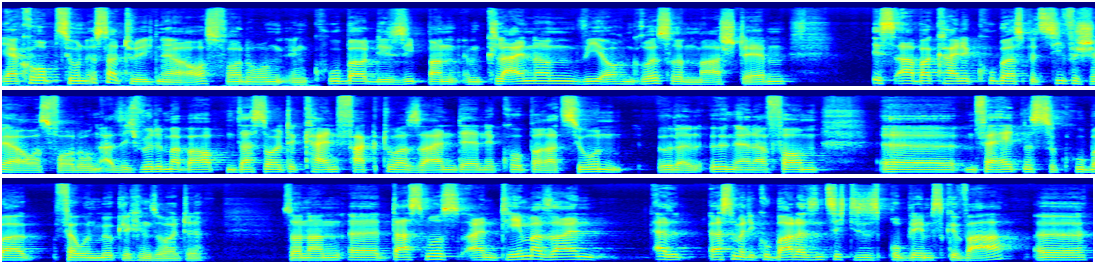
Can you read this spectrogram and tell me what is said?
Ja, Korruption ist natürlich eine Herausforderung in Kuba. Die sieht man im kleineren wie auch in größeren Maßstäben, ist aber keine Kuba-spezifische Herausforderung. Also ich würde mal behaupten, das sollte kein Faktor sein, der eine Kooperation oder in irgendeiner Form äh, ein Verhältnis zu Kuba verunmöglichen sollte. Sondern äh, das muss ein Thema sein. Also erstmal, die Kubaner sind sich dieses Problems gewahr, äh,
